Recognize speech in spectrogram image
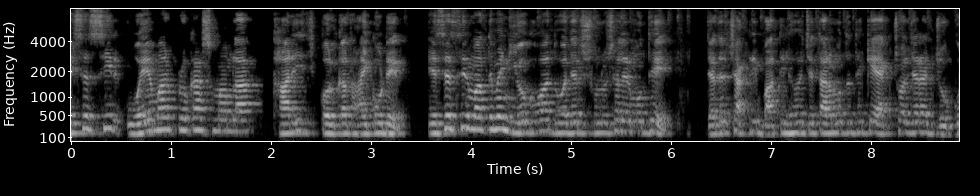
এসএসসির ওএমআর প্রকাশ মামলা খারিজ কলকাতা হাইকোর্টের। এসএসসির মাধ্যমে নিয়োগ হওয়া দু হাজার ষোলো সালের মধ্যে যাদের চাকরি বাতিল হয়েছে, তার মধ্যে থেকে অ্যাকচুয়াল যারা যোগ্য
